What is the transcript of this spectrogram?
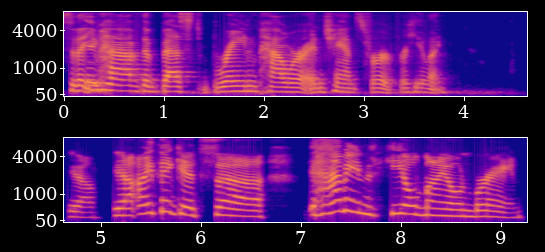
so that you. have the best brain power and chance for for healing yeah. Yeah. I think it's uh, having healed my own brain,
